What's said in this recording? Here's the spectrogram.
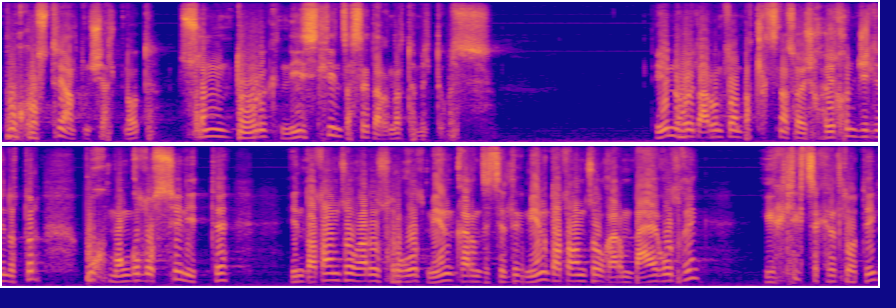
бүх улс төрийн албан тушаалтнууд сум дүүрэг нийслэлийн засаг дарганаар томилдог болсон. Энэ хууль 17 онд батлагдсанаас хойш 2хан жилийн дотор бүх Монгол улсын нийтдээ энэ 700 гаруй сургууль 1000 гаруй цэцэрлэг 1700 гаруй байгууллагын эрхлэх захирлуудын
